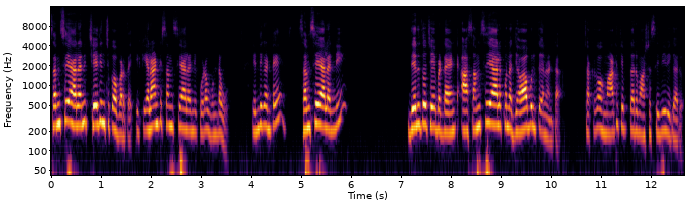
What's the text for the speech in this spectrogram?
సంశయాలన్నీ ఛేదించుకోబడతాయి. ఇక ఎలాంటి సంశయాలన్నీ కూడా ఉండవు. ఎందుకంటే సంశయాలన్నీ దేనితో చేయబడ్డాయంటే ఆ సంశయాలకున్న జవాబులతోనంట. చక్కగా ఒక మాట చెప్తారు మాస్టర్ సిబివి గారు.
